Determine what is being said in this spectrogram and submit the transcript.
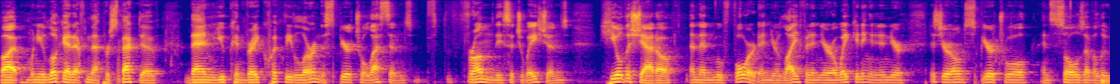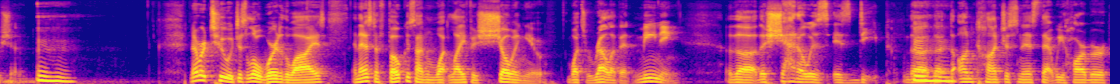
But when you look at it from that perspective then you can very quickly learn the spiritual lessons f- from these situations heal the shadow and then move forward in your life and in your awakening and in your just your own spiritual and soul's evolution. Mm-hmm. Number two just a little word of the wise and that is to focus on what life is showing you what's relevant meaning the the shadow is is deep the, the the unconsciousness that we harbor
